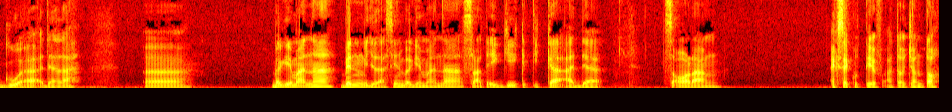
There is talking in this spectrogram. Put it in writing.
gua adalah uh, bagaimana Ben ngejelasin bagaimana strategi ketika ada seorang eksekutif atau contoh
